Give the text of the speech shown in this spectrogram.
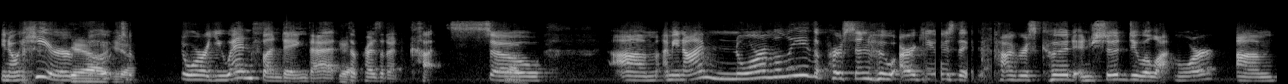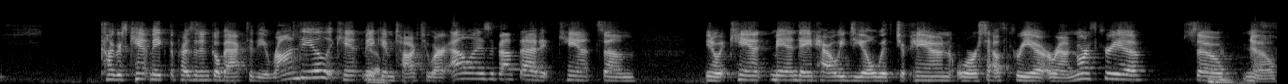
you know, here, yeah, vote yeah. to restore UN funding that yeah. the president cuts. So, um, I mean, I'm normally the person who argues that Congress could and should do a lot more. Um, Congress can't make the president go back to the Iran deal. It can't make yeah. him talk to our allies about that. It can't, um, you know, it can't mandate how we deal with Japan or South Korea around North Korea. So mm-hmm. no.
